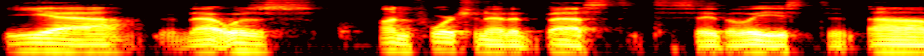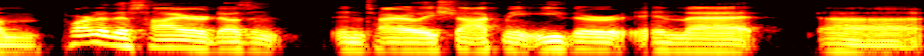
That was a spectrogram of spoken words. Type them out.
Yeah, that was unfortunate at best, to say the least. Um, part of this hire doesn't entirely shock me either, in that uh,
